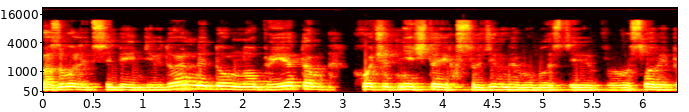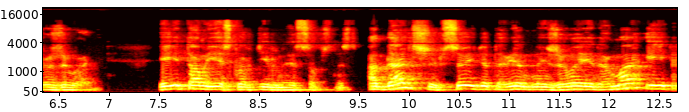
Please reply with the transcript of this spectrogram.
позволить себе индивидуальный дом, но при этом хочет нечто эксклюзивное в области условий проживания. И там есть квартирная собственность. А дальше все идет арендные жилые дома, и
